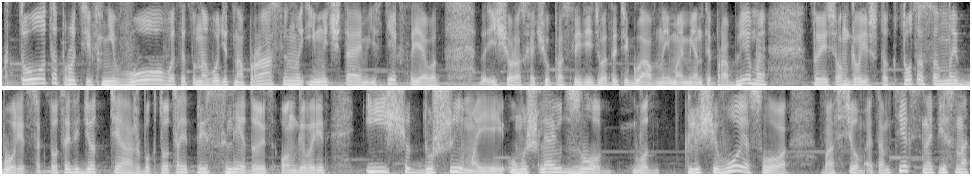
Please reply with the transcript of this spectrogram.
Кто-то против него вот эту наводит напраслину, и мы читаем из текста, я вот еще раз хочу проследить вот эти главные моменты проблемы. То есть он говорит, что кто-то со мной борется, кто-то ведет тяжбу, кто-то преследует. Он говорит, ищут души моей, умышляют зло. Вот ключевое слово во всем этом тексте написано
